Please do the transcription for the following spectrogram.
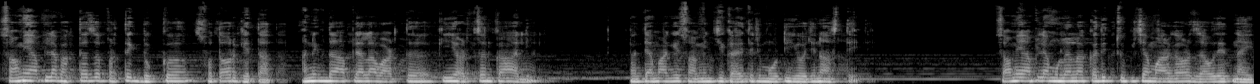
स्वामी आपल्या भक्ताचं प्रत्येक दुःख स्वतःवर घेतात. अनेकदा आपल्याला वाटतं की अडचण का आली? पण त्यामागे स्वामींची काहीतरी मोठी योजना असते. स्वामी आपल्या मुलाला कधीच चुकीच्या मार्गावर जाऊ देत नाहीत.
